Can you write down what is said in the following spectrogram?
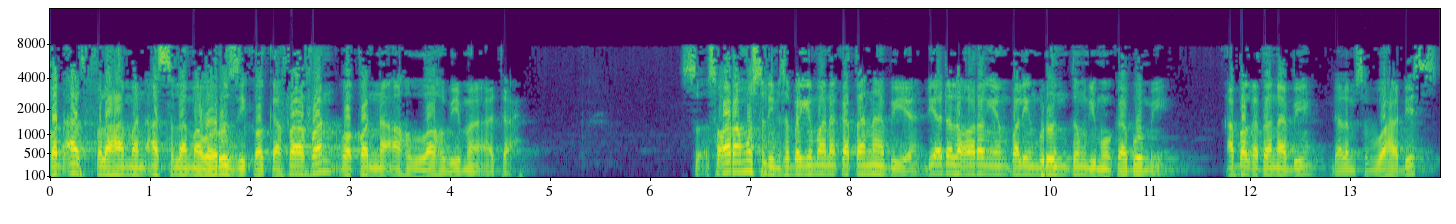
qad aflaha man aslama wa ruziqa kafafan wa qanna'ahu bima atah seorang muslim sebagaimana kata Nabi ya, dia adalah orang yang paling beruntung di muka bumi. Apa kata Nabi dalam sebuah hadis?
